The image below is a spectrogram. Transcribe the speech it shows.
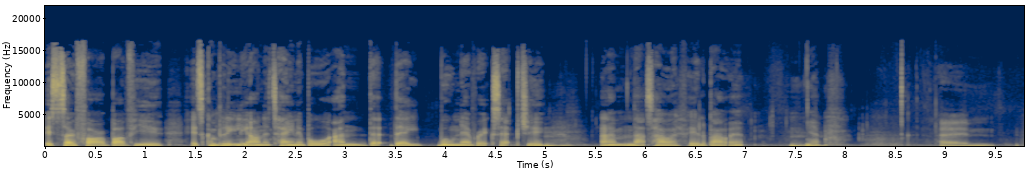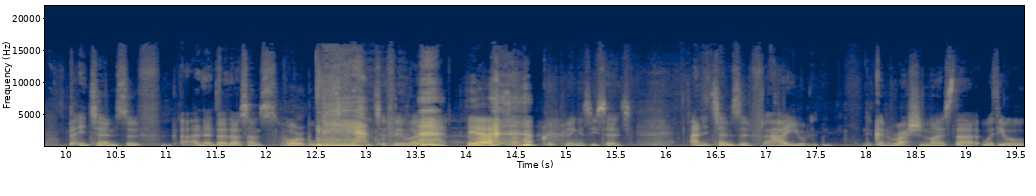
it's so far above you, it's completely unattainable, and that they will never accept you. Mm-hmm. Um, that's how I feel about it. Mm-hmm. Yeah. Um, but in terms of, and that that sounds horrible to, yeah. to, feel like that. Um, yeah. sounds crippling, as he said. And in terms of how you kind of rationalise that with your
